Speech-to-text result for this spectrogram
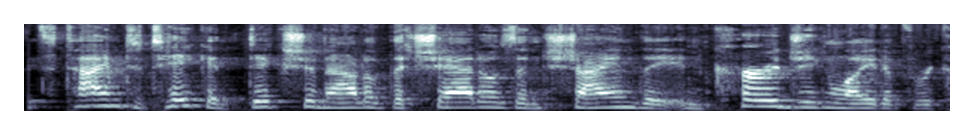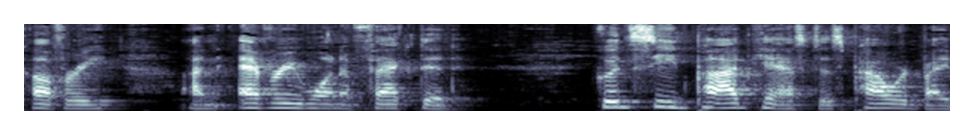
It's time to take addiction out of the shadows and shine the encouraging light of recovery on everyone affected. Good Seed Podcast is powered by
